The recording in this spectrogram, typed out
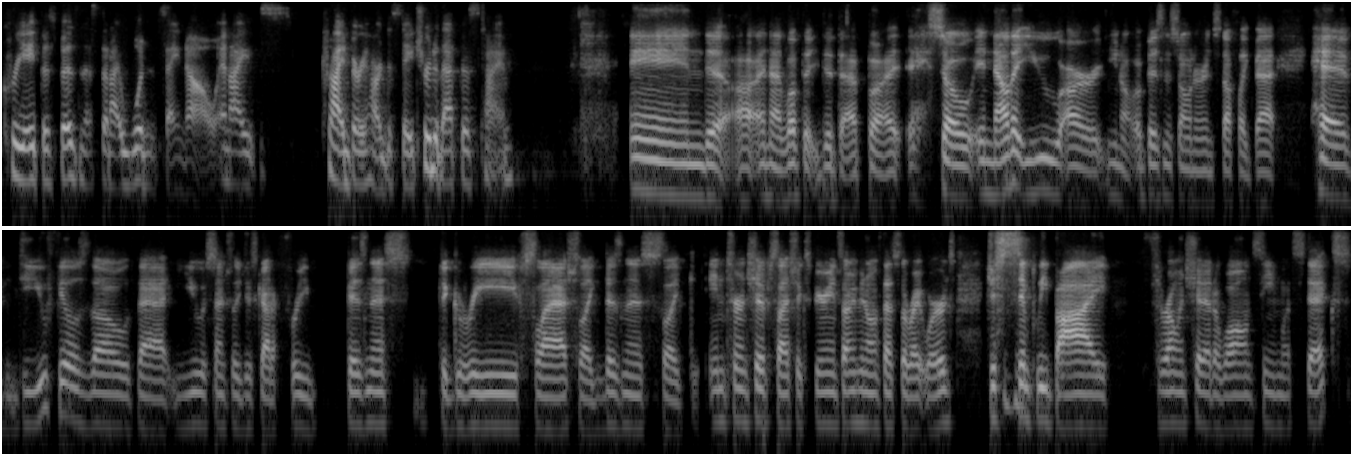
create this business that I wouldn't say no. And I tried very hard to stay true to that this time and uh, and I love that you did that. But so and now that you are you know a business owner and stuff like that, have do you feel as though that you essentially just got a free business degree slash like business like internship slash experience? I don't even know if that's the right words. Just mm-hmm. simply by throwing shit at a wall and seeing what sticks.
